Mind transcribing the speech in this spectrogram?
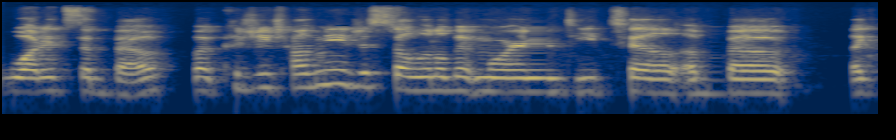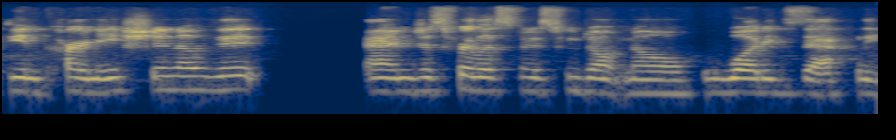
what it's about. But could you tell me just a little bit more in detail about like the incarnation of it and just for listeners who don't know, what exactly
